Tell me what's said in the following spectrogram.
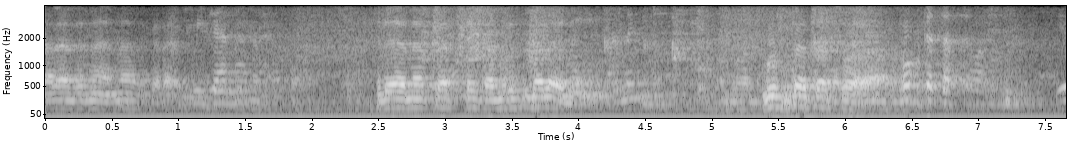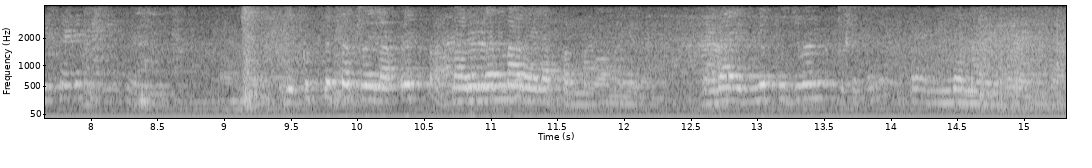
આરાધના ના કરાય. એટલે એને પ્રત્યેક અમૃત મળે નહીં ગુપ્ત તત્વ. ગુપ્ત તત્વ. એમને પૂજવાનું છે કે આપણા અંદરમાં રહેલા.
